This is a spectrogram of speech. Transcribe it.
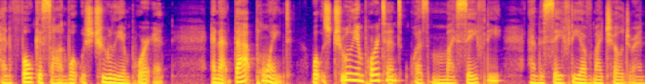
and focus on what was truly important. And at that point, what was truly important was my safety and the safety of my children.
